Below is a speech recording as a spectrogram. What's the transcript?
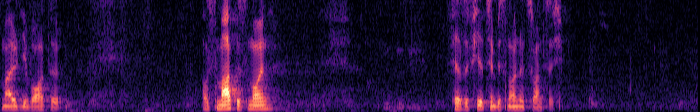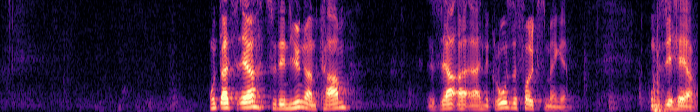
mal die Worte aus Markus 9, Verse 14 bis 29. Und als er zu den Jüngern kam, sah er eine große Volksmenge um sie her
